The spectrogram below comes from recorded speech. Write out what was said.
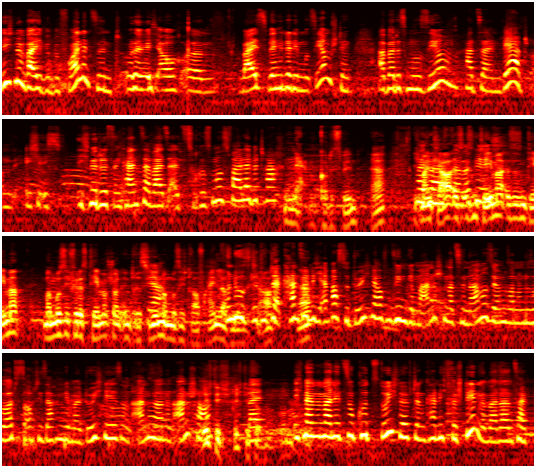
nicht nur weil wir befreundet sind oder ich auch ähm, weiß, wer hinter dem Museum steckt, aber das Museum hat seinen Wert und ich, ich, ich würde es in keinster Weise als Tourismusfalle betrachten. Na, um Gottes Willen. Ja. Ich meine, klar, es ist ein Thema, es ist ein Thema, man muss sich für das Thema schon interessieren, Ja. man muss sich darauf einlassen. Und du, du, klar. da kannst ja. du nicht einfach so durchlaufen wie im Germanischen Nationalmuseum, sondern du solltest auch die Sachen dir mal durchlesen und anhören und anschauen. Richtig, richtig. Weil, ich meine, wenn man jetzt nur kurz durchläuft, dann kann ich verstehen, wenn man dann sagt,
